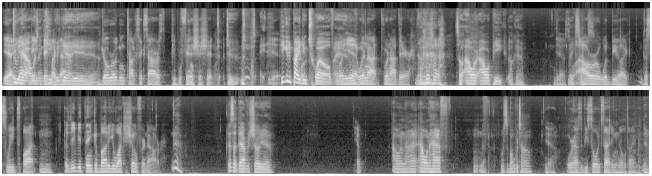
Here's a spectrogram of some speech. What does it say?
yeah, three hours and keep like it. that. Yeah, yeah, yeah, yeah. Joe Rogan talks six hours. People finish his shit. Dude, Yeah, he could probably do 12. And but yeah, we're not we're not there. no, no. so hour hour peak. Okay. Yeah, so Makes sense. hour would be like the sweet spot. Mm. Because if you think about it, you watch a show for an hour. Yeah, that's a average show. Yeah. Yep. Hour and a, hour and a half. What's some overtime? Yeah, or has to be so exciting the whole time. Yeah,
